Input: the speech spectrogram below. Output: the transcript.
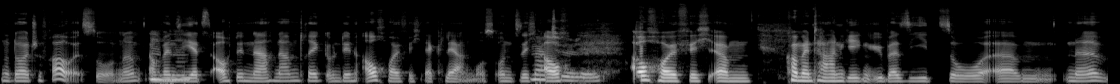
eine deutsche Frau ist, so, ne? Auch wenn sie Mhm. jetzt auch den Nachnamen trägt und den auch häufig erklären muss und sich auch auch häufig ähm, Kommentaren gegenüber sieht, so, ähm, ne,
